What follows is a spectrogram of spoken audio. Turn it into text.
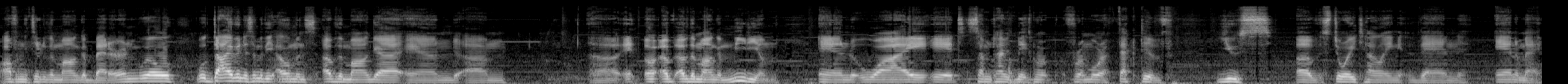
often consider the manga better, and we'll we'll dive into some of the elements of the manga and um, uh, it, of, of the manga medium and why it sometimes makes more, for a more effective use of storytelling than anime.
